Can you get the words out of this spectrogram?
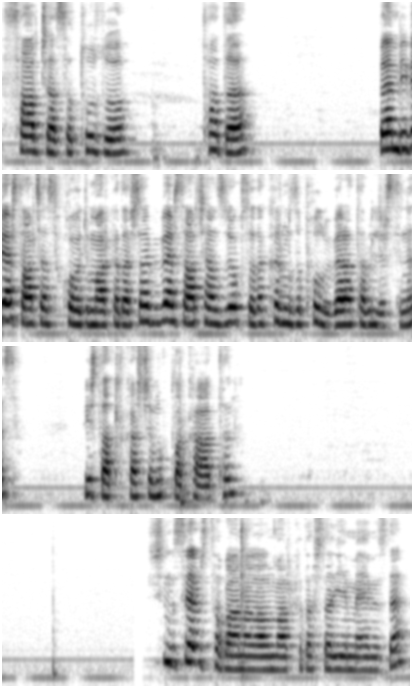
Salçası, tuzu, tadı. Ben biber salçası koydum arkadaşlar. Biber salçanız yoksa da kırmızı pul biber atabilirsiniz. Bir tatlı kaşığı mutlaka atın. Şimdi servis tabağına alalım arkadaşlar yemeğimizden.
